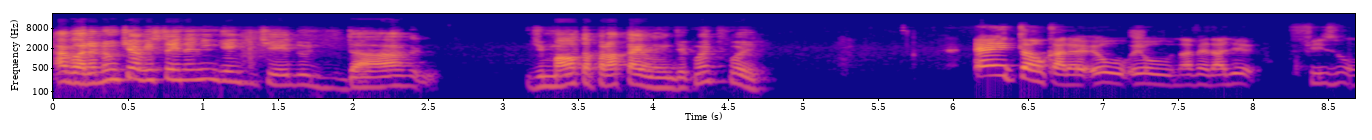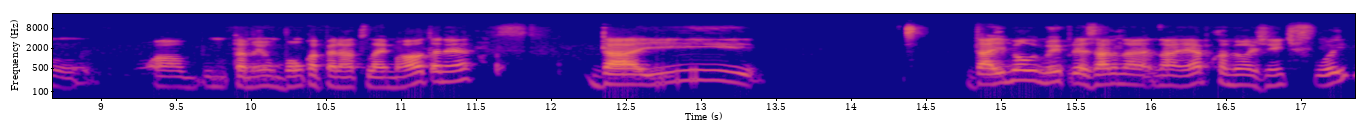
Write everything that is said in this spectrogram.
Agora, não tinha visto ainda ninguém que tinha ido da, de Malta para Tailândia. Como é que foi? É, então, cara, eu, eu na verdade fiz um, um, também um bom campeonato lá em Malta, né? Daí, daí meu, meu empresário na, na época, meu agente foi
